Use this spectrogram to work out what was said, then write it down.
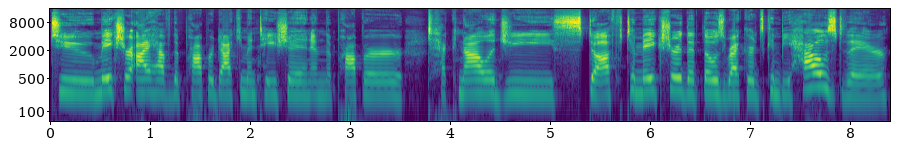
to make sure I have the proper documentation and the proper technology stuff to make sure that those records can be housed there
